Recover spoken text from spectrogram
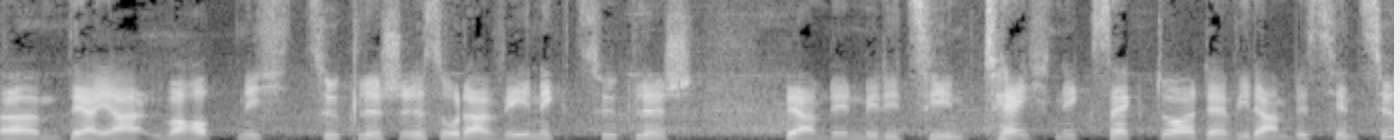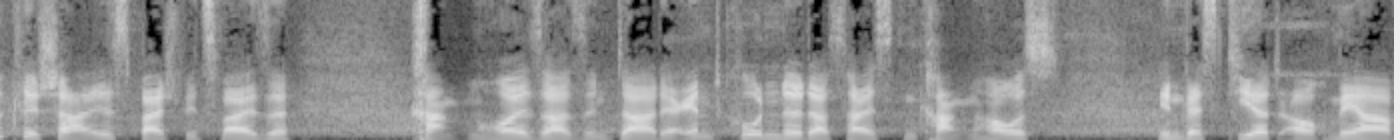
ähm, der ja überhaupt nicht zyklisch ist oder wenig zyklisch. Wir haben den Medizintechniksektor, der wieder ein bisschen zyklischer ist. Beispielsweise Krankenhäuser sind da der Endkunde. Das heißt, ein Krankenhaus investiert auch mehr,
